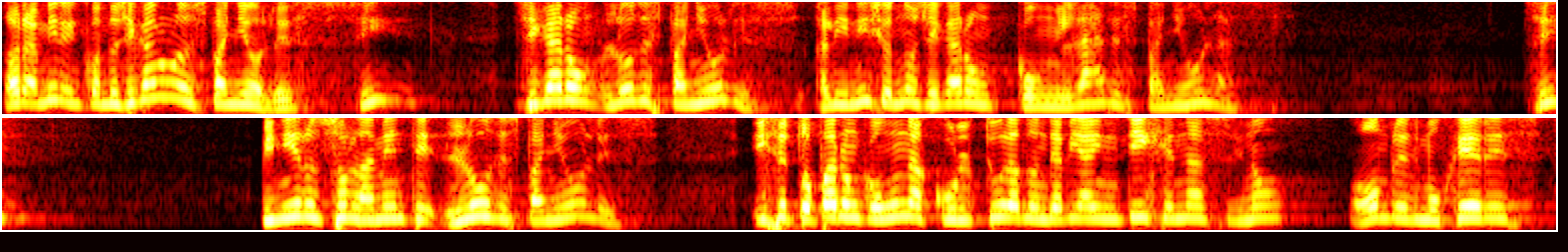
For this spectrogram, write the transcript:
Ahora, miren, cuando llegaron los españoles, ¿sí? Llegaron los españoles. Al inicio no llegaron con las españolas. ¿Sí? Vinieron solamente los españoles y se toparon con una cultura donde había indígenas, ¿no? Hombres, mujeres.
